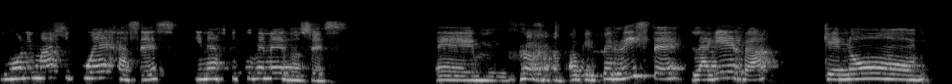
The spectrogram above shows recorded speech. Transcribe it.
Moni magi puejas es. Eh, ok, perdiste la guerra que no,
